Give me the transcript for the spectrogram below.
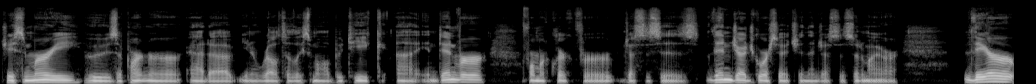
Jason Murray, who's a partner at a you know relatively small boutique uh, in Denver, former clerk for Justices, then Judge Gorsuch, and then Justice Sotomayor. Their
